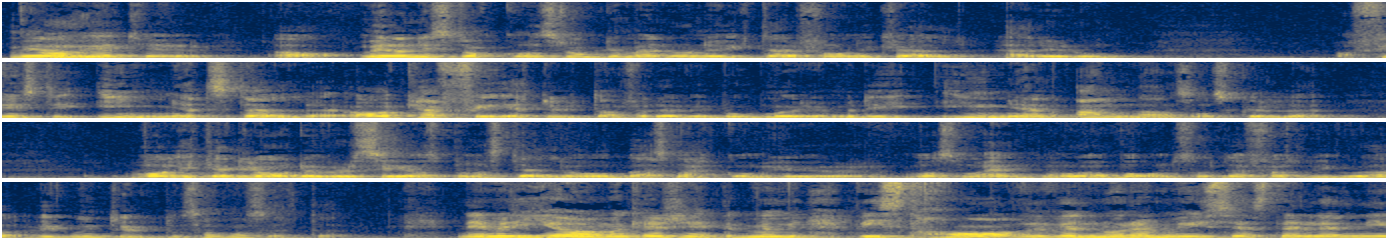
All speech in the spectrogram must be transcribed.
Medan Om vi har tur. Ja, medan i Stockholm slog det mig då när jag gick därifrån ikväll här i Rom. Finns det inget ställe, ja kaféet utanför där vi bor möjligen, men det är ingen annan som skulle vara lika glad över att se oss på något ställe och börja snacka om hur, vad som har hänt med våra barn. Så därför att vi går, vi går inte ut på samma sätt där. Nej men det gör man kanske inte. Men vi- visst har vi väl några mysiga ställen i,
